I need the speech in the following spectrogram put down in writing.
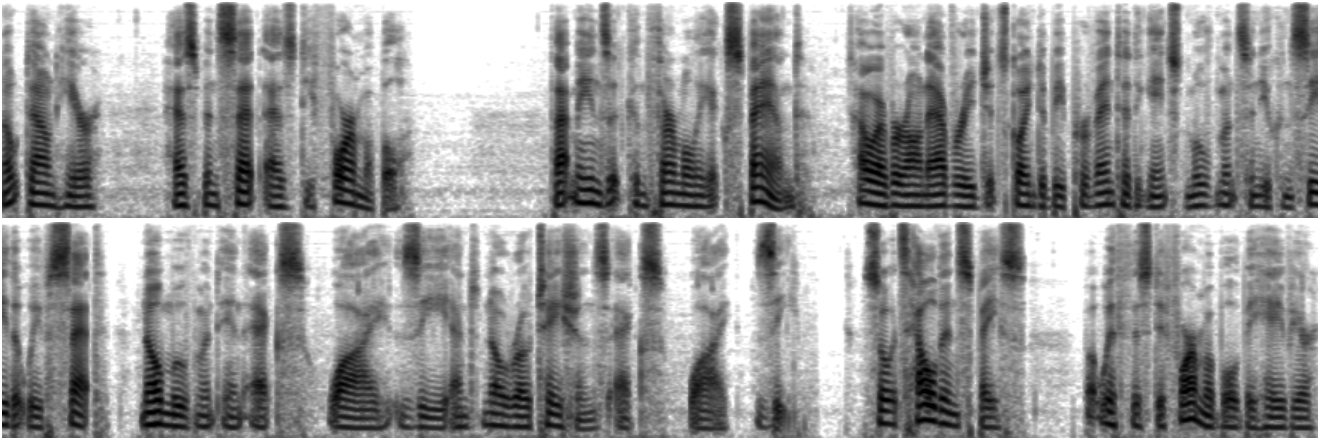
note down here, has been set as deformable. That means it can thermally expand. However, on average, it's going to be prevented against movements, and you can see that we've set no movement in x, y, z, and no rotations x, y, z. So it's held in space, but with this deformable behavior,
